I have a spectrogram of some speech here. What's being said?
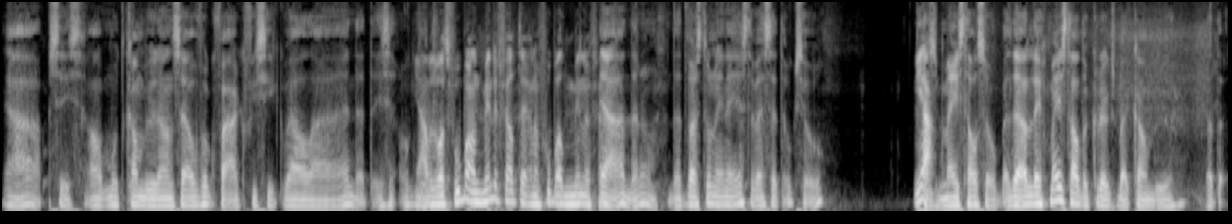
Ja, precies. Al moet Cambuur dan zelf ook vaak fysiek wel. hè, dat is ook Ja, het wordt voetbal aan het middenveld tegen een voetbal aan het middenveld. ja, daarom. Dat was toen in de eerste wedstrijd ook zo. ja. Dat is meestal zo. Daar ligt meestal de crux bij Cambuur. Dat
